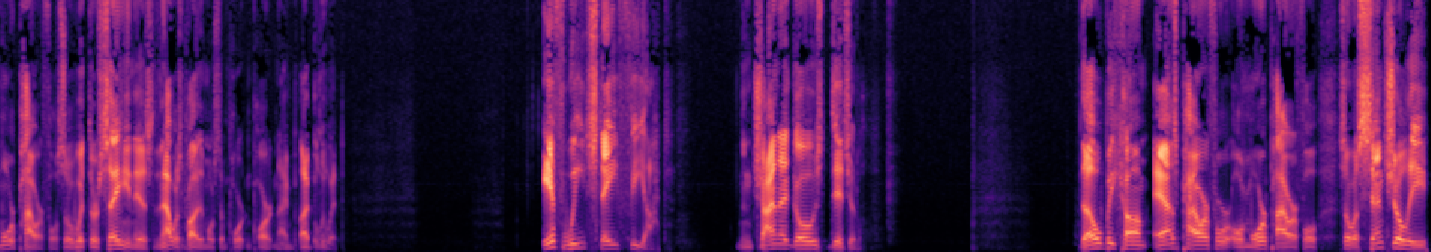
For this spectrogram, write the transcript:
more powerful. So what they're saying is, and that was probably the most important part, and I, I blew it. If we stay fiat and China goes digital, they'll become as powerful or more powerful. So essentially,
